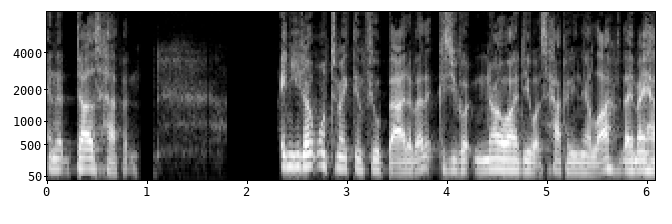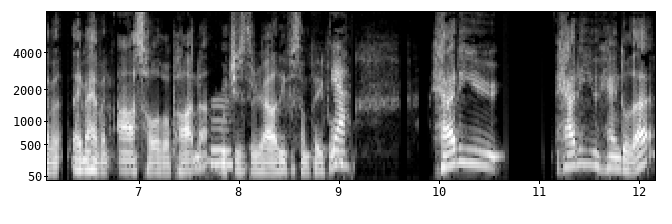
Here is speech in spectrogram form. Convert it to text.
and it does happen, and you don't want to make them feel bad about it because you've got no idea what's happening in their life. They may have a they may have an asshole of a partner, mm. which is the reality for some people. Yeah. How do you how do you handle that?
